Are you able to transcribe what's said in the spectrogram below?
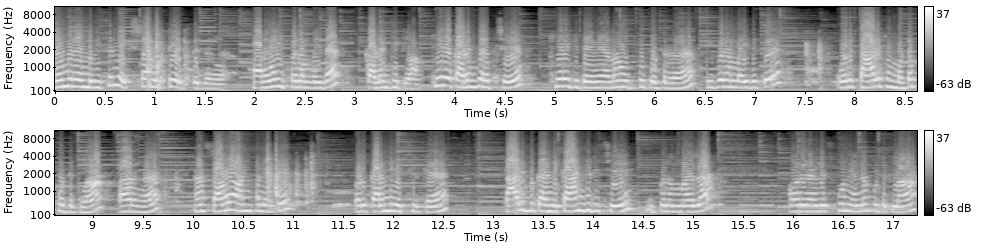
ஒன்னு ரெண்டு விசில் எக்ஸ்ட்ரா விட்டு எடுத்துக்கோங்க. பாருங்க இப்ப நம்ம இத கடைஞ்சிக்கலாம். கீரை கடைஞ்சாச்சு. கீரைக்கு தேவையான உப்பு போட்டுறேன் இப்ப நம்ம இதுக்கு ஒரு தாளிப்பு மட்டும் போட்டுக்கலாம். பாருங்க நான் ஸ்டவ் ஆன் பண்ணிட்டு ஒரு கரண்டி வச்சிருக்கேன். தாளிப்பு கரண்டி காஞ்சிடுச்சு. இப்போ நம்ம இதுல ஒரு ரெண்டு ஸ்பூன் எண்ணெய் போட்டுக்கலாம்.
